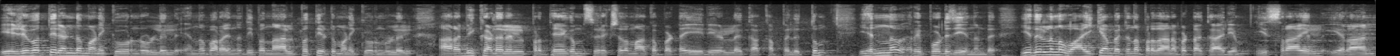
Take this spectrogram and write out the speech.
എഴുപത്തിരണ്ട് മണിക്കൂറിന്റെ ഉള്ളിൽ എന്ന് പറയുന്നത് ഇപ്പോൾ നാൽപ്പത്തിയെട്ട് മണിക്കൂറിന്റെ ഉള്ളിൽ അറബിക്കടലിൽ പ്രത്യേകം സുരക്ഷിതമാക്കപ്പെട്ട ഏരിയകളിലേക്ക് ആ കപ്പലെത്തും എന്ന് റിപ്പോർട്ട് ചെയ്യുന്നുണ്ട്. ഇതിൽ നിന്ന് വായിക്കാൻ പറ്റുന്ന പ്രധാനപ്പെട്ട കാര്യം ഇസ്രായേൽ ഇറാൻ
